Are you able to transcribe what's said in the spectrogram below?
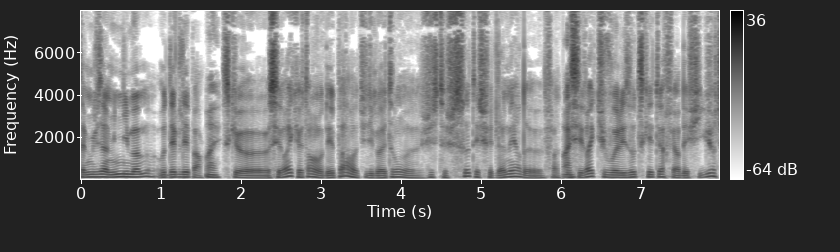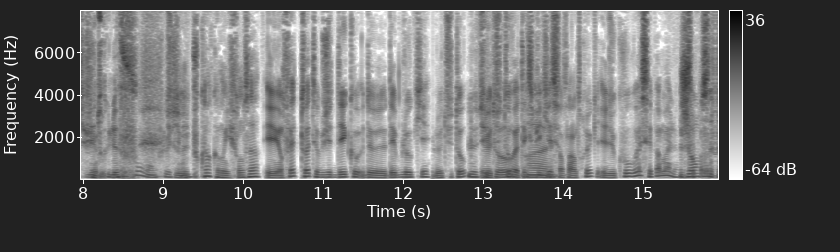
t'amuser un minimum au dès le départ. Ouais. Parce que euh, c'est vrai que attends, au départ, tu dis bah attends, euh, juste je saute et je fais de la merde. Enfin, Ouais. et c'est vrai que tu vois les autres skateurs faire des figures, tu Des fais trucs de fou en plus. tu dis mais pourquoi comment ils font ça? Et en fait, toi, t'es obligé de, déco- de débloquer le tuto. Le et le tuto, tuto va t'expliquer certains trucs. Et du coup, ouais, c'est pas mal. Genre, pas mal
